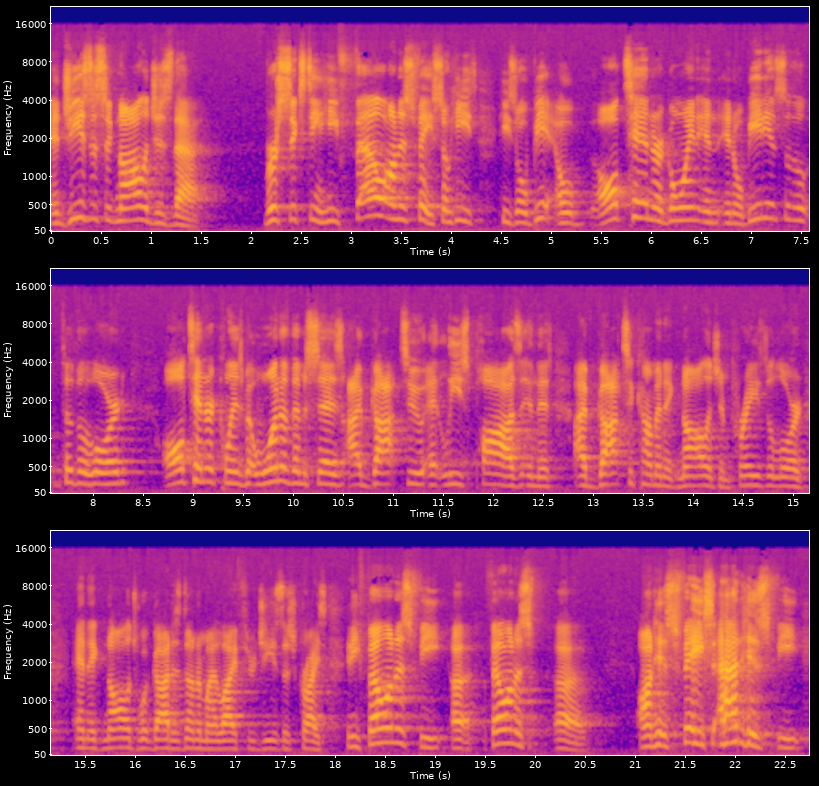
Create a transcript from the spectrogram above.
And Jesus acknowledges that. Verse 16, he fell on his face. So he's, he's obe- all 10 are going in, in obedience to the, to the Lord. All 10 are cleansed, but one of them says, I've got to at least pause in this. I've got to come and acknowledge and praise the Lord and acknowledge what God has done in my life through Jesus Christ. And he fell on his feet, uh, fell on his, uh, on his face at his feet,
